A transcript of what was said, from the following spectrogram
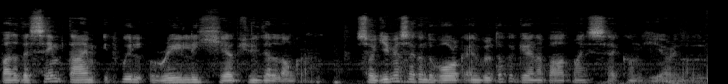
but at the same time it will really help you in the long run. So give me a second to work and we'll talk again about my second year in Olive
